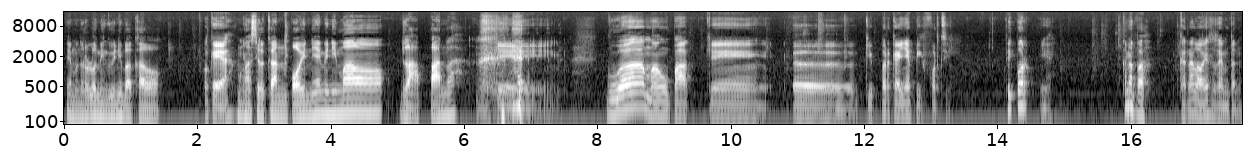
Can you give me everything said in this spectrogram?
Ya menurut lo minggu ini bakal Oke ya. menghasilkan poinnya minimal 8 lah. Oke. Gua mau pakai eh kiper kayaknya Pickford sih. Pickford, Iya. kenapa? Karena lawannya Southampton.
